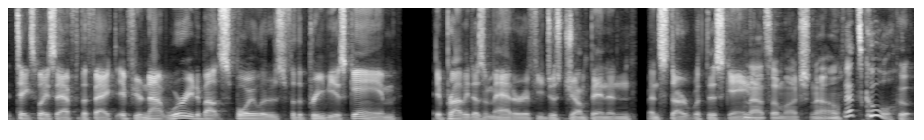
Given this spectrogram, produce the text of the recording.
it takes place after the fact, if you're not worried about spoilers for the previous game, it probably doesn't matter if you just jump in and and start with this game. Not so much. No. that's cool. Cool.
